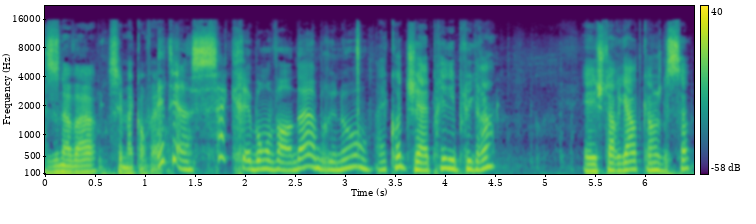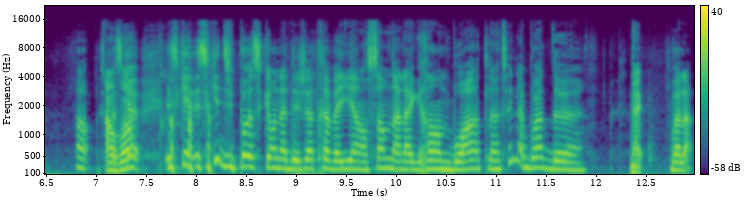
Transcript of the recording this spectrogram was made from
19h, c'est ma Hey, conférence. t'es un sacré bon vendeur, Bruno. Écoute, j'ai appris les plus grands. Et je te regarde quand je dis ça. C'est Au revoir. que, est-ce qu'il est-ce qu'il dit pas ce qu'on a déjà travaillé ensemble dans la grande boîte, là? Tu sais, la boîte de. Ouais. Voilà,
